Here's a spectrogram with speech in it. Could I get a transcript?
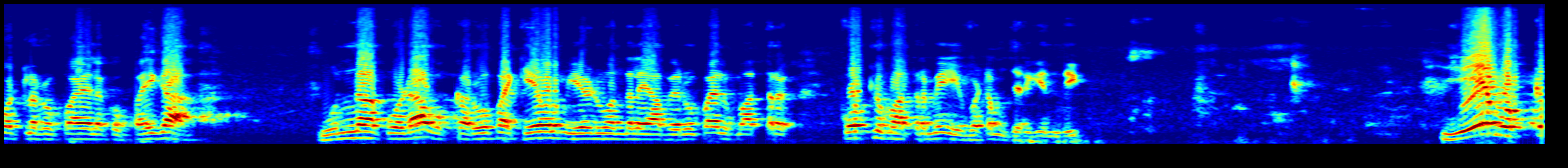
కోట్ల రూపాయలకు పైగా ఉన్నా కూడా ఒక్క రూపాయి కేవలం ఏడు వందల యాభై రూపాయలు మాత్రం కోట్లు మాత్రమే ఇవ్వటం జరిగింది. ఏ ఒక్క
